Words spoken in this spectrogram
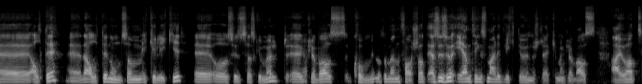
Eh, alltid. Eh, det er alltid noen som ikke liker eh, og syns det er skummelt. Eh, Clubhouse kommer jo som en farsott. Jeg syns jo én ting som er litt viktig å understreke med Clubhouse, er jo at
